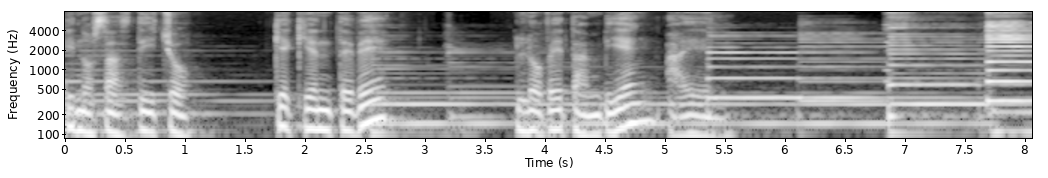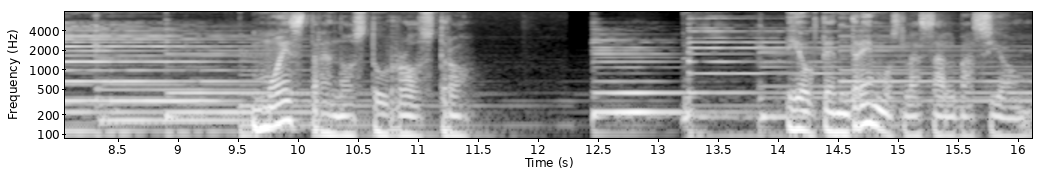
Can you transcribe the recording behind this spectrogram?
Y nos has dicho que quien te ve, lo ve también a Él. Muéstranos tu rostro y obtendremos la salvación.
